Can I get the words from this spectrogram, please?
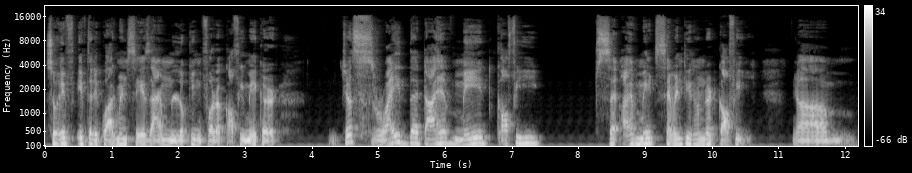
So if if the requirement says i'm looking for a coffee maker just write that i have made coffee i have made 1700 coffee um,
